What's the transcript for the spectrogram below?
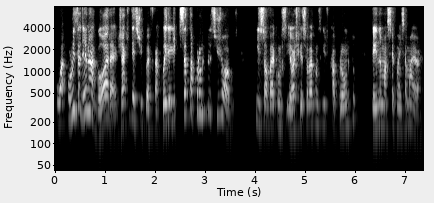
o Luiz Adriano agora, já que decidiu que vai ficar com ele, ele precisa estar tá pronto para esses jogos. E só vai eu acho que ele só vai conseguir ficar pronto tendo uma sequência maior.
